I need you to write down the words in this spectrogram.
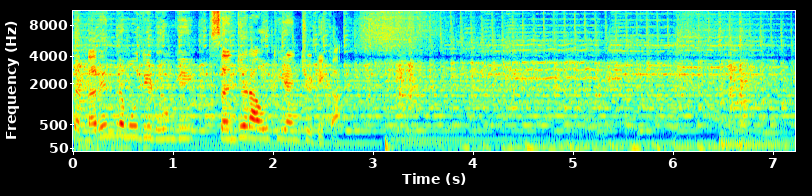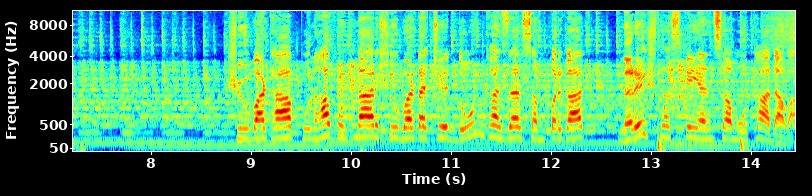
तर नरेंद्र मोदी ढोंगी संजय राऊत यांची टीका. शिवबाठा पुन्हा फुटणार शिवबाटाचे दोन खासदार संपर्कात नरेश मस्के यांचा मोठा दावा.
